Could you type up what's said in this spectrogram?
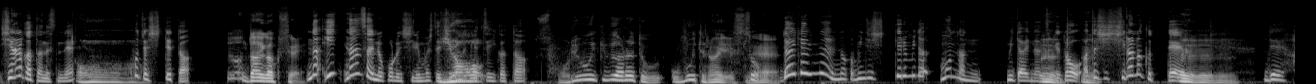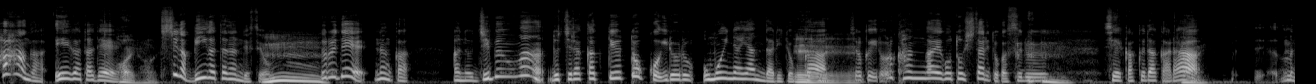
知らなかったんですね。こうちゃん知ってた？ー大学生。ない何歳の頃に知りました？自分の血液型。それを言われると覚えてないですそう。ね大。体ねなんかみんな知ってるみたいもんなんみたいなんですけど、ええ私知らなくっええて、えで母が A 型えで、はいはい。父が B 型なんですよ。うん。それでなんかあの自分はどちらかっていうとこういろいろ思い悩んだりとか、ええそれからいろいろ考え事をしたりとかすうるん。性格だから、はい。ま、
